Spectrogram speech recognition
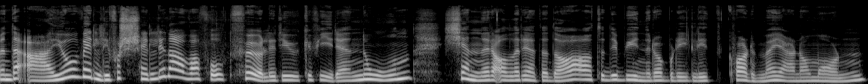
Men det er jo veldig forskjellig da hva folk føler i uke fire. Noen kjenner allerede da at de begynner å bli litt kvalme, gjerne om morgenen.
